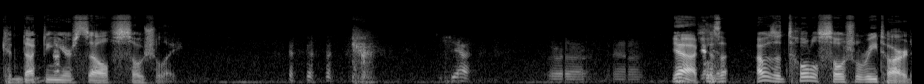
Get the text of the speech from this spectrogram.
conducting yourself socially. Yeah. Uh, yeah. Yeah, because I, I was a total social retard,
